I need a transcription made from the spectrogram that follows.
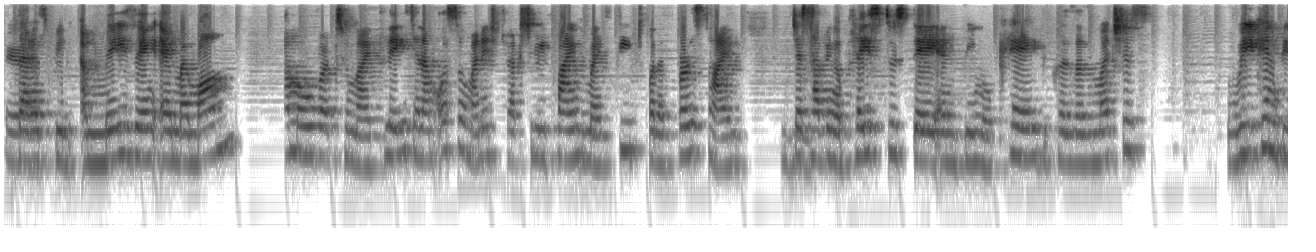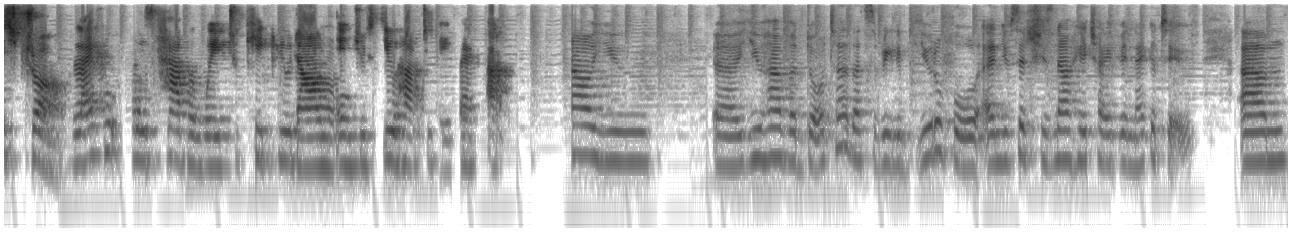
Yeah. That has been amazing. And my mom come over to my place, and I'm also managed to actually find my feet for the first time, mm-hmm. just having a place to stay and being okay. Because as much as we can be strong, life will always have a way to kick you down, and you still have to get back up. Now you uh, you have a daughter that's really beautiful, and you said she's now HIV negative. Um,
